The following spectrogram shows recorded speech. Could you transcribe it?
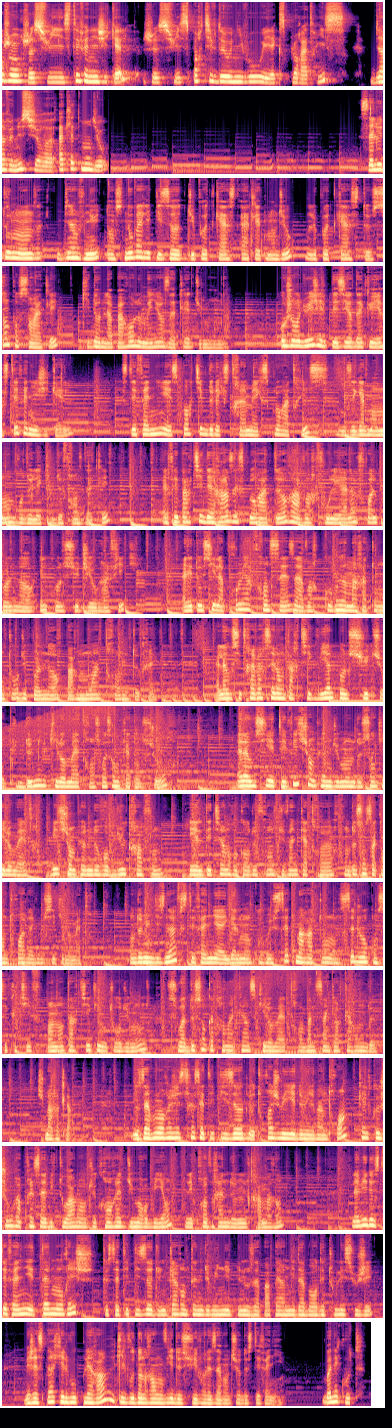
Bonjour, je suis Stéphanie Giquel, je suis sportive de haut niveau et exploratrice. Bienvenue sur euh, Athlètes mondiaux. Salut tout le monde, bienvenue dans ce nouvel épisode du podcast Athlètes mondiaux, le podcast 100% athlète qui donne la parole aux meilleurs athlètes du monde. Aujourd'hui, j'ai le plaisir d'accueillir Stéphanie Giquel. Stéphanie est sportive de l'extrême et exploratrice, mais également membre de l'équipe de France d'athlètes. Elle fait partie des rares explorateurs à avoir foulé à la fois le pôle Nord et le pôle Sud géographique. Elle est aussi la première Française à avoir couru un marathon autour du pôle Nord par moins 30 degrés. Elle a aussi traversé l'Antarctique via le pôle Sud sur plus de 2000 km en 74 jours. Elle a aussi été vice-championne du monde de 100 km, vice-championne d'Europe d'ultrafond et elle détient le record de France du 24 heures en 253,6 km. En 2019, Stéphanie a également couru 7 marathons en 7 jours consécutifs en Antarctique et autour du monde, soit 295 km en 25h42. Je m'arrête là. Nous avons enregistré cet épisode le 3 juillet 2023, quelques jours après sa victoire lors du Grand Raid du Morbihan, l'épreuve reine de l'ultramarin. La vie de Stéphanie est tellement riche que cet épisode d'une quarantaine de minutes ne nous a pas permis d'aborder tous les sujets, mais j'espère qu'il vous plaira et qu'il vous donnera envie de suivre les aventures de Stéphanie. Bonne écoute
